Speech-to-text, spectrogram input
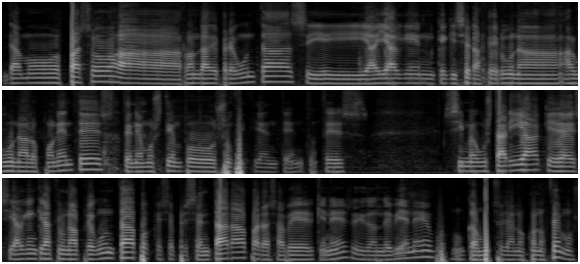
Damos paso a ronda de preguntas. Si hay alguien que quisiera hacer una, alguna a los ponentes, tenemos tiempo suficiente. Entonces, sí me gustaría que si alguien quiere hacer una pregunta, pues que se presentara para saber quién es y dónde viene. Nunca muchos ya nos conocemos.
